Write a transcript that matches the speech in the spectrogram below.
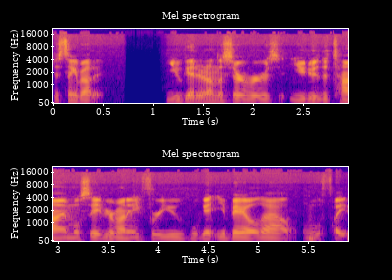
Just think about it. You get it on the servers. You do the time. We'll save your money for you. We'll get you bailed out, and we'll fight.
